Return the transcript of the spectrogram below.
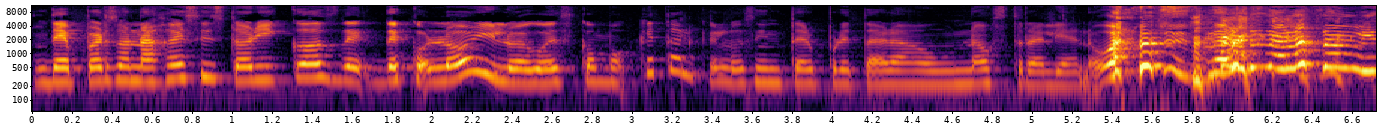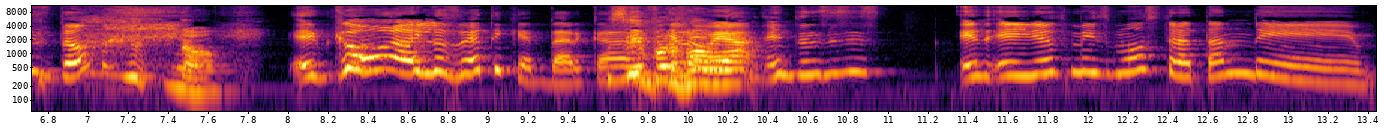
De personajes históricos de, de color. Y luego es como, ¿qué tal que los interpretara un australiano? ¿No, los- no los han visto? No. Es como, ay, los voy a etiquetar cada Sí, vez por que lo favor. vea. Entonces, es- es- ellos mismos tratan de...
